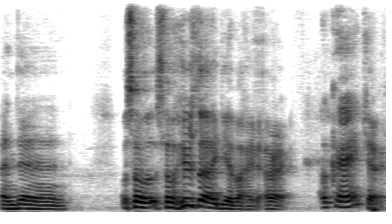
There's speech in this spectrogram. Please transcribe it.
and then, so, so here's the idea behind it. All right, okay. okay.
